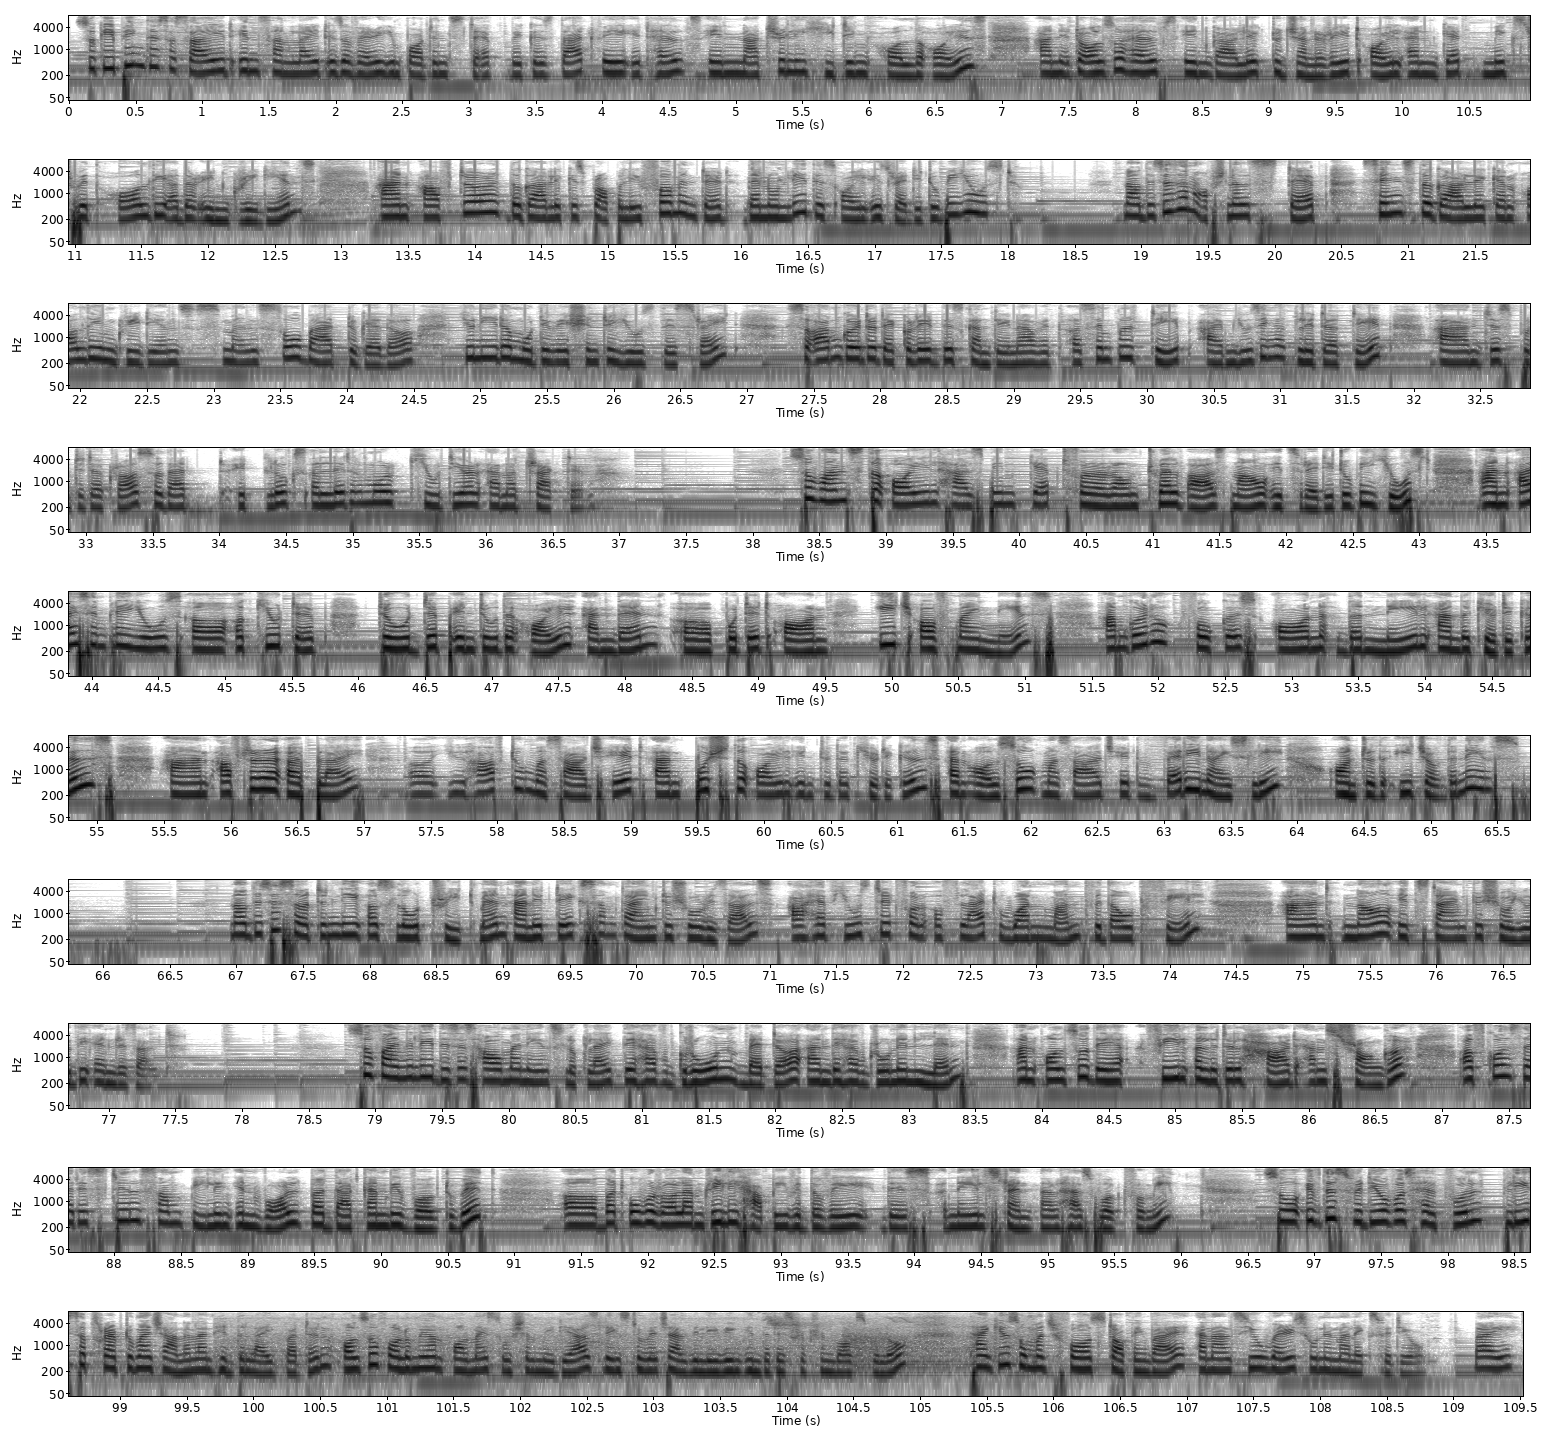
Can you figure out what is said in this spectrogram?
So keeping this aside in sunlight is a very important step because that way it helps in naturally heating all the oils and it also helps in garlic to generate oil and get mixed with all the other ingredients and after the garlic is properly fermented then only this oil is ready to be used. Now this is an optional step since the garlic and all the ingredients smell so bad together you need a motivation to use this right. So I'm going to decorate this container with a simple tape. I'm using a glitter tape and just put it across so that it looks a little more cutier and attractive. So once the oil has been kept for around 12 hours now it's ready to be used and I simply use a q-tip to dip into the oil and then uh, put it on each of my nails. I'm going to focus on the nail and the cuticles. And after i apply uh, you have to massage it and push the oil into the cuticles and also massage it very nicely onto the each of the nails. Now this is certainly a slow treatment and it takes some time to show results. I have used it for a flat one month without fail and now it's time to show you the end result. So finally this is how my nails look like. They have grown better and they have grown in length and also they feel a little hard and stronger. Of course there is still some peeling involved but that can be worked with. Uh, but overall I'm really happy with the way this nail strengthener has worked for me. So if this video was helpful, please subscribe to my channel and hit the like button. Also follow me on all my social medias, links to which I'll be leaving in the description box below. Thank you so much for stopping by and I'll see you very soon in my next video. Bye.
